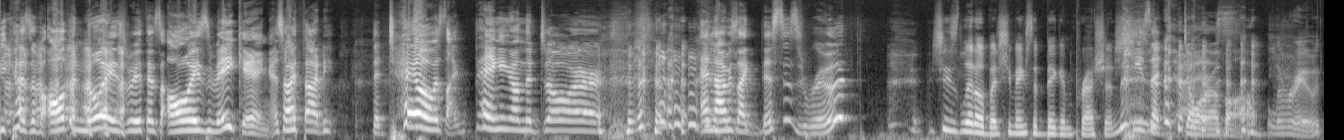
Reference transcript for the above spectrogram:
because of all the noise Ruth is always making. And so I thought the tail was like banging on the door. and I was like, this is Ruth? She's little, but she makes a big impression. She's adorable. Ruth.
